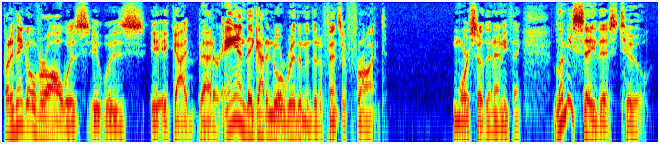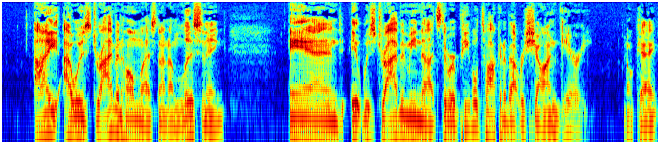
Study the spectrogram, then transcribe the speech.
But I think overall it was it was it, it got better, and they got into a rhythm in the defensive front more so than anything. Let me say this too. I I was driving home last night. I'm listening and it was driving me nuts. There were people talking about Rashan Gary. Okay,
